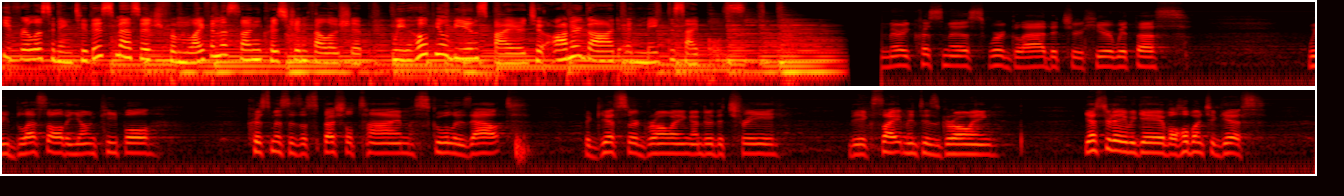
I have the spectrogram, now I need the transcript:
Thank you for listening to this message from Life in the Sun Christian Fellowship. We hope you'll be inspired to honor God and make disciples. Merry Christmas. We're glad that you're here with us. We bless all the young people. Christmas is a special time. School is out. The gifts are growing under the tree. The excitement is growing. Yesterday, we gave a whole bunch of gifts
